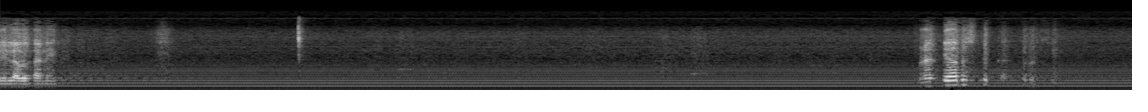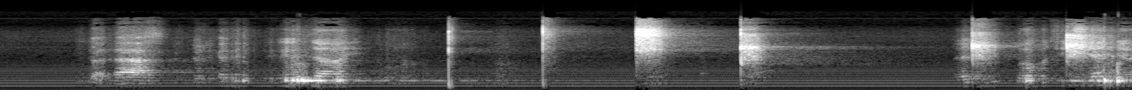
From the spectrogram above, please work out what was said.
di lautan itu berarti harus dekat terus ya Enggak lah. Kan itu gereja itu. Jadi bawa sini aja.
